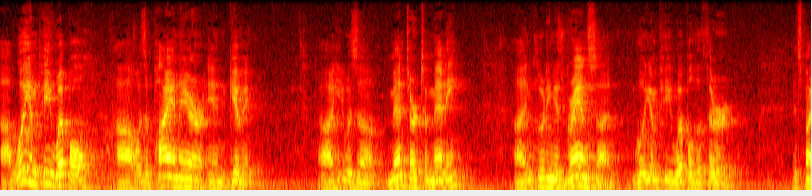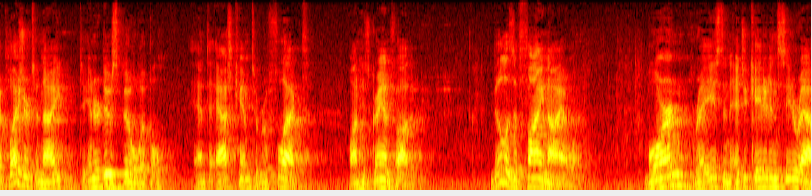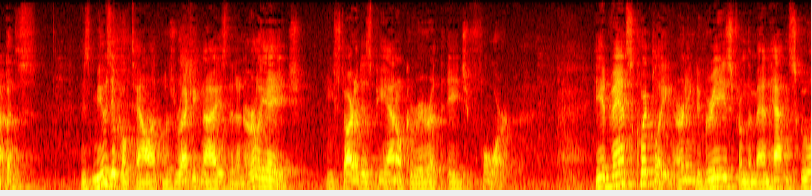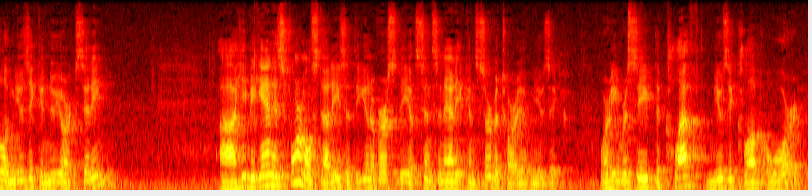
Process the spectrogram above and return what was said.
Uh, William P. Whipple uh, was a pioneer in giving. Uh, he was a mentor to many, uh, including his grandson, William P. Whipple III. It's my pleasure tonight to introduce Bill Whipple and to ask him to reflect on his grandfather. Bill is a fine Iowan. Born, raised, and educated in Cedar Rapids, his musical talent was recognized at an early age. He started his piano career at age four. He advanced quickly, earning degrees from the Manhattan School of Music in New York City. Uh, he began his formal studies at the University of Cincinnati Conservatory of Music, where he received the Cleft Music Club Award.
